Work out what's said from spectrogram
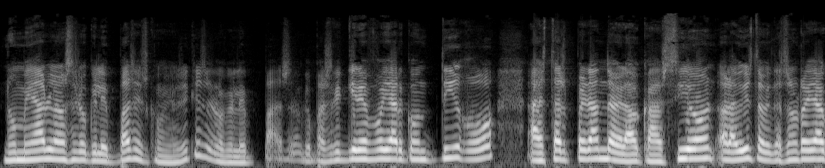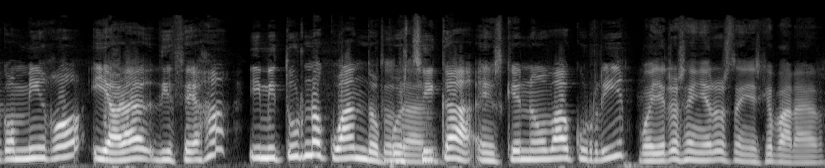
no me habla, no sé lo que le pasa. Es como, yo sé que sé lo que le pasa. Lo que pasa es que quiere follar contigo, está esperando la ocasión, ahora ha visto que te has enrollado conmigo y ahora dice, ajá, ¿y mi turno cuándo? Pues chica, es que no va a ocurrir. Bolleros, señoros, tenéis que parar.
